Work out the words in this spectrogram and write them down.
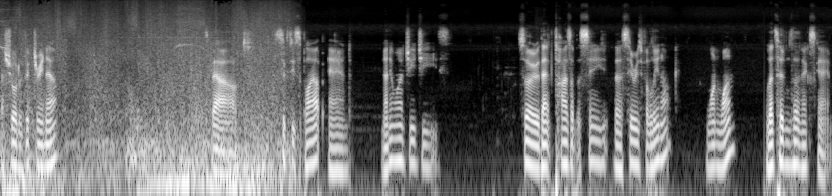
assured of victory now. It's about 60 supply up and 91 GG's. So that ties up the, the series for Leenock, 1-1. Let's head into the next game.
